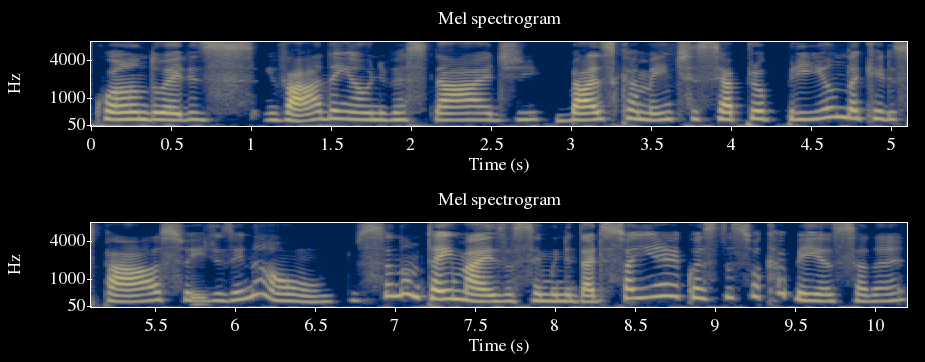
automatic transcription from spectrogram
Quando eles invadem a universidade, basicamente se apropriam daquele espaço e dizem: não, você não tem mais essa imunidade, isso aí é coisa da sua cabeça, né?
